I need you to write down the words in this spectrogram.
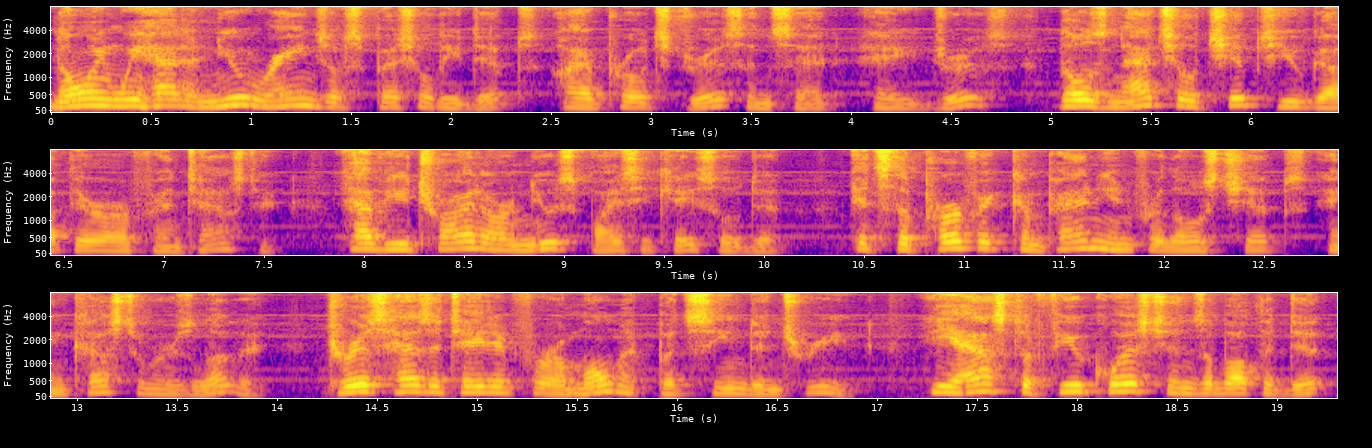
Knowing we had a new range of specialty dips, I approached Driss and said, Hey, Driss, those nacho chips you got there are fantastic. Have you tried our new spicy queso dip? It's the perfect companion for those chips, and customers love it. Driss hesitated for a moment but seemed intrigued. He asked a few questions about the dip,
